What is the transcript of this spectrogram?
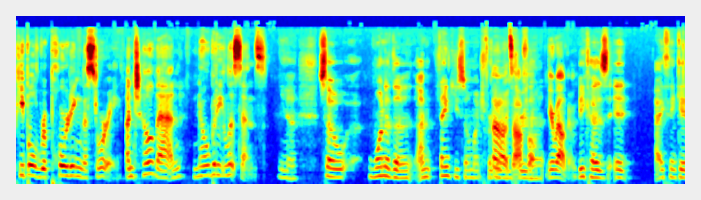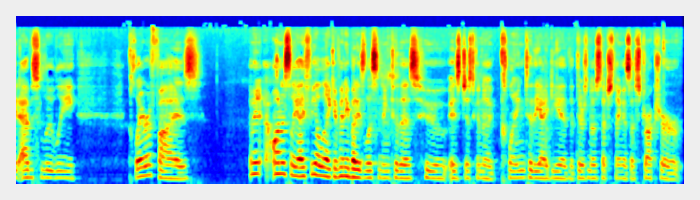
People reporting the story. Until then, nobody listens. Yeah. So one of the I'm thank you so much for going oh, it's through awful. that. You're welcome. Because it I think it absolutely clarifies I mean, honestly, I feel like if anybody's listening to this who is just going to cling to the idea that there's no such thing as a structure,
